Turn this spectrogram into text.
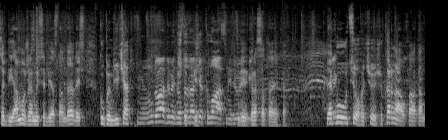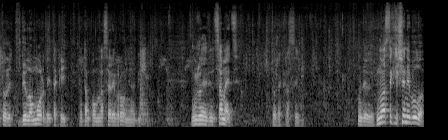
собі, а може ми собі оставимо, да? десь купимо дівчат. Ну да, диви, ну це взагалі класний, диви. Диви, який. красота яка. Як у цього, чуєш, у Карнауха там теж біломордий такий, ну там, по-моєму, на серебро в нього більше. вже він самець. Теж красивий. Ну диви. Ну, у нас таких ще не було.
